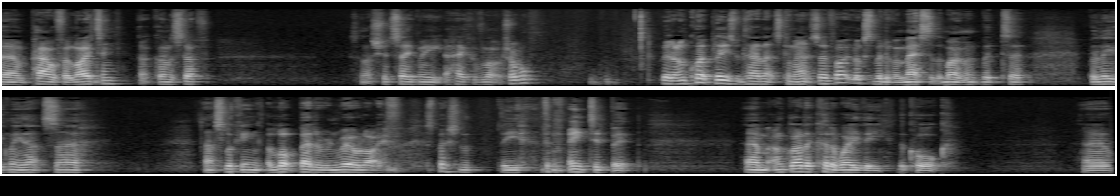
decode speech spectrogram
um, power for lighting that kind of stuff. So that should save me a heck of a lot of trouble. But I'm quite pleased with how that's come out so far. It looks a bit of a mess at the moment, but uh, believe me, that's uh, that's looking a lot better in real life, especially the the, painted bit. Um, I'm glad I cut away the the cork. Uh,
